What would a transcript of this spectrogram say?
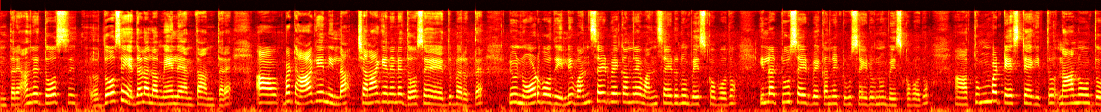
ಅಂತಾರೆ. ಅಂದರೆ ದೋಸೆ ದೋಸೆ ಎದಳಲ್ಲ ಮೇಲೆ ಅಂತ ಅಂತಾರೆ. ಬಟ್ ಹಾಗೇನಿಲ್ಲ. ಚೆನ್ನಾಗೇನೇ ದೋಸೆ ಎದ್ದು ಬರುತ್ತೆ. ನೀವು ನೋಡ್ಬೋದು ಇಲ್ಲಿ. ಒಂದು ಸೈಡ್ ಬೇಕಂದರೆ ಒಂದು ಸೈಡೂ ಬೇಯಿಸ್ಕೋಬೋದು. ಇಲ್ಲ ಟೂ ಸೈಡ್ ಬೇಕಂದರೆ ಟೂ ಸೈಡೂ ಬೇಯಿಸ್ಕೋಬೋದು. ತುಂಬ ಟೇಸ್ಟಿಯಾಗಿತ್ತು. ನಾನು ದೋ,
